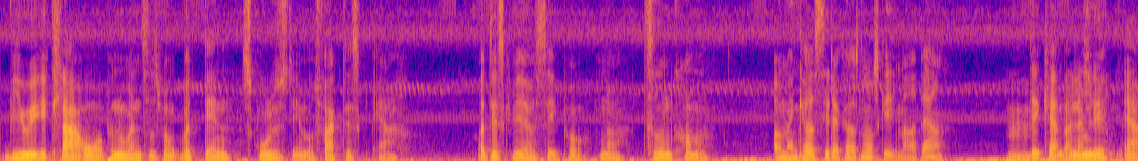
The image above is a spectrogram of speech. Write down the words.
vi er jo ikke klar over på nuværende tidspunkt, hvordan skolesystemet faktisk er. Og det skal vi også se på, når tiden kommer. Og man kan også sige, at der kan også nå ske meget der. Mm. Det kan der nemlig, ja.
